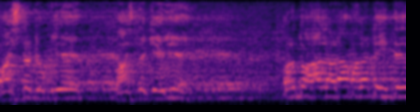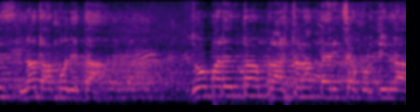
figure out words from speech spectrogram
भाषणं ठोकली आहेत भाषणं केली आहे परंतु हा लढा मला वाटतं इथेच न थांबू देता जोपर्यंत प्लास्टर ऑफ पॅरिसच्या मूर्तींना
